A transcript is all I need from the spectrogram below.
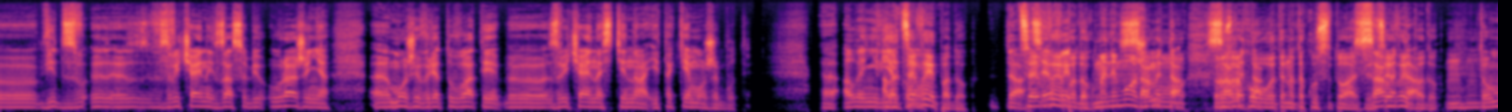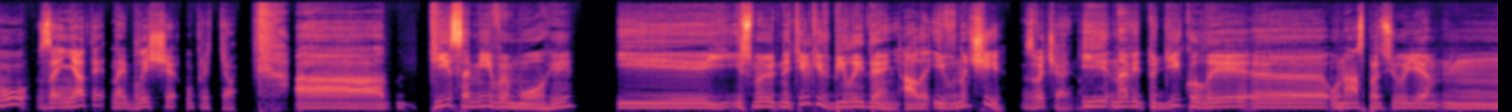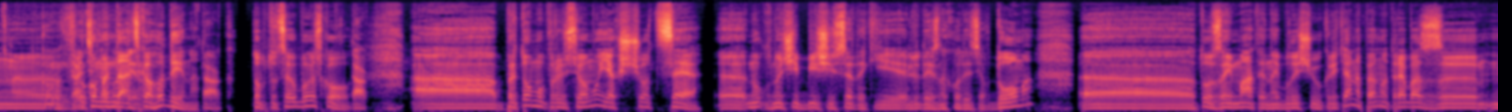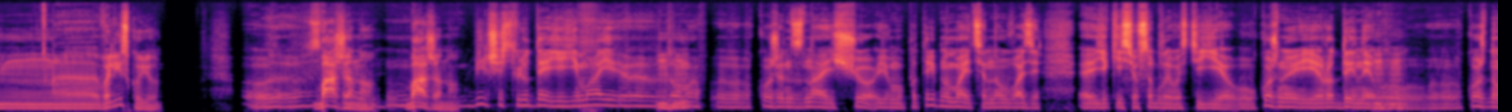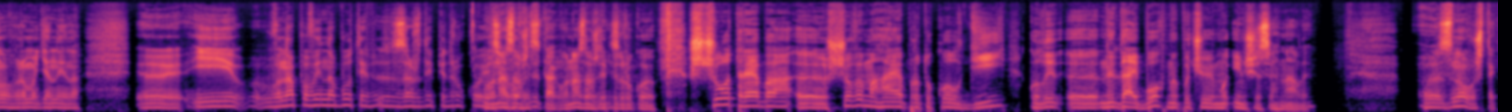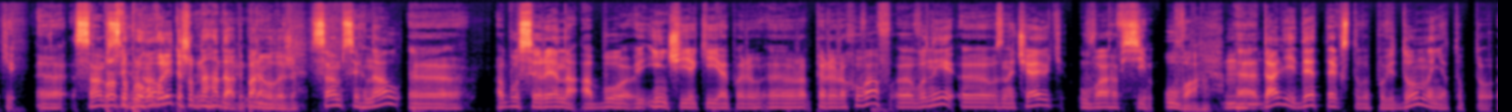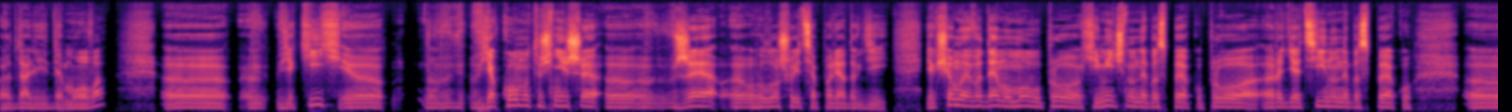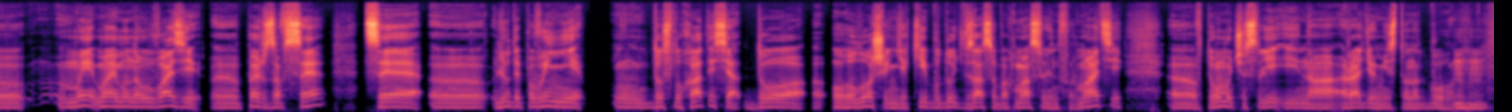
від е, звичайних засобів ураження е, може врятувати е, звичайна стіна, і таке може бути. Е, Але ні в Але це випадок. Да, це, випадок. Ми не можемо Саме так. Саме розраховувати на таку ситуацію. Саме це так. випадок. Угу. Тому зайняти найближче укриття. А ті самі вимоги і існують не тільки в білий день, але і вночі. Звичайно. І навіть тоді, коли е, у нас працює м, е, Комендантська комендантська година. Так, Тобто це обов'язково. Так. А, при тому, при всьому, якщо це е, ну вночі більшість все таки людей знаходиться вдома, е, то займати найближче укриття, напевно, треба з е, валізкою. Е, звичайно, Бажано, бажано. Більшість людей її має е, вдома. Е, Кожен знає, що йому потрібно. Мається на увазі якісь особливості є у кожної родини, Мгм. у, кожного громадянина. І вона повинна бути завжди під рукою. Вона завжди так, вона завжди під рукою. Що треба, що вимагає протокол дій, коли, не дай Бог, ми почуємо інші сигнали? Е, Знову ж таки, е, сам Просто сигнал, проговорити, щоб нагадати, пане Да. Олеже. Сам сигнал е, або сирена, або інші, які я пере- перерахував, вони означають увага всім. Увага. Е, Далі йде текстове повідомлення, тобто далі йде мова, в якій. Е, в- якому точніше е, вже е, оголошується порядок дій. Якщо ми ведемо мову про хімічну небезпеку, про радіаційну небезпеку, е, ми маємо на увазі, перш за все, це люди повинні дослухатися до оголошень, які будуть в засобах масової інформації, в тому числі і на радіо місто над Бугом. Мгм.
